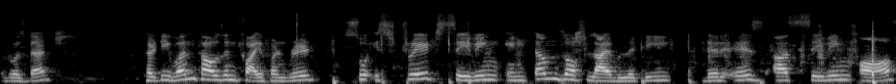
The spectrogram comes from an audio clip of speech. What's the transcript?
what was that? 31500 so straight saving in terms of liability there is a saving of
